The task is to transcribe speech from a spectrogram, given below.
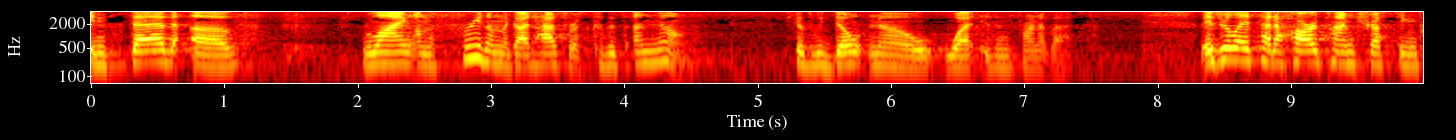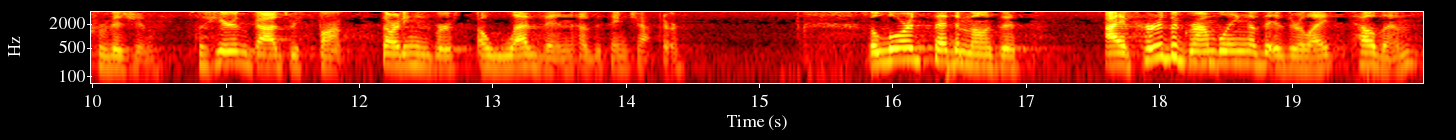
instead of relying on the freedom that God has for us because it's unknown, because we don't know what is in front of us. The Israelites had a hard time trusting provision. So here's God's response, starting in verse 11 of the same chapter. The Lord said to Moses, I have heard the grumbling of the Israelites. Tell them,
